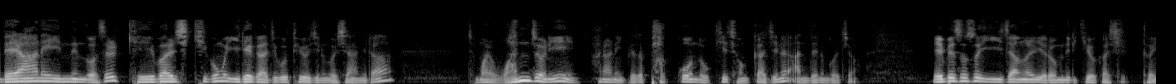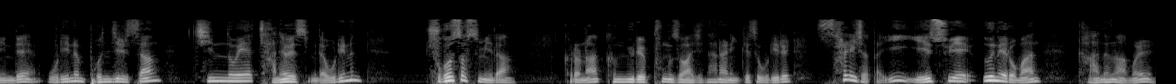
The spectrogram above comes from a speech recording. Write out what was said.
내 안에 있는 것을 개발시키고 뭐 이래 가지고 되어지는 것이 아니라 정말 완전히 하나님께서 바꿔 놓기 전까지는 안 되는 거죠. 에베소서 2장을 여러분들이 기억하실 터인데 우리는 본질상 진노의 자녀였습니다. 우리는 죽었었습니다. 그러나 극률에 풍성하신 하나님께서 우리를 살리셨다. 이 예수의 은혜로만 가능함을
